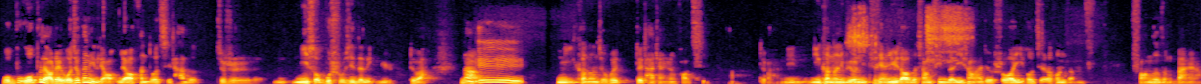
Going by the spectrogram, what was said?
我不我不聊这个，我就跟你聊聊很多其他的就是你所不熟悉的领域，对吧？那嗯，你可能就会对他产生好奇啊，对吧？你你可能你比如你之前遇到的相亲的，一上来就说以后结了婚怎么房子怎么办呀，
